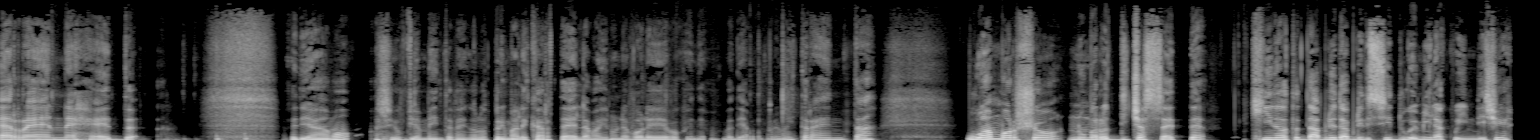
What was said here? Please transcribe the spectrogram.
RN head. Vediamo. Sì, ovviamente vengono prima le cartelle, ma io non le volevo, quindi vediamo prima i 30. One More Show numero 17, Keynote WWDC 2015,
